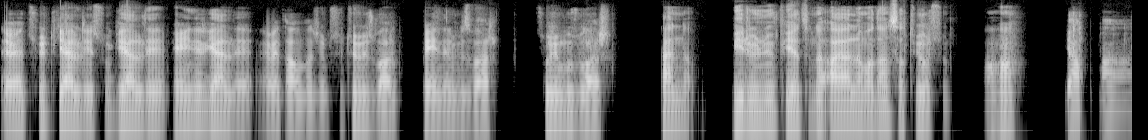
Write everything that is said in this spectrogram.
Evet süt geldi, su geldi, peynir geldi. Evet ablacığım sütümüz var, peynirimiz var, suyumuz var. Sen bir ürünün fiyatını ayarlamadan satıyorsun. Aha yapma.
